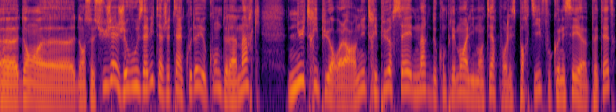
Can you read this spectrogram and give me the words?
euh, dans, euh, dans ce sujet, je vous invite à jeter un coup d'œil au compte de la marque NutriPure. Alors, NutriPure, c'est une marque de compléments alimentaires pour les sportifs. Vous connaissez euh, peut-être.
